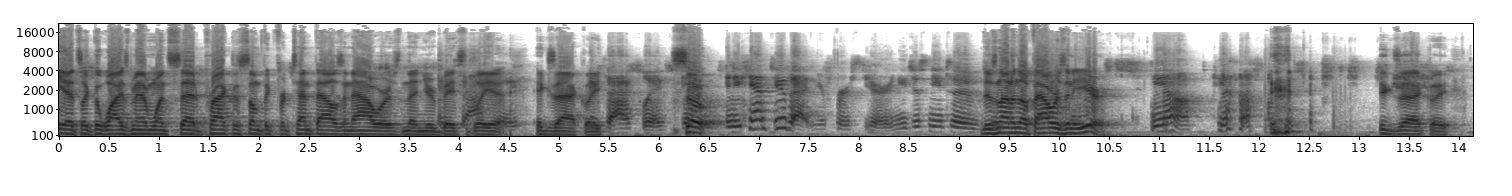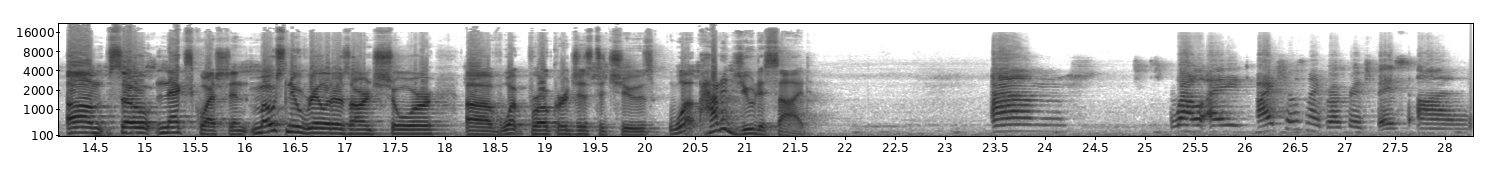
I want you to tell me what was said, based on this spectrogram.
Yeah, it's like the wise man once said, practice something for 10,000 hours and then you're basically exactly. it. Exactly. Exactly. So, and you can't do that in your first year and you just need to There's not enough hours in a year. No. No. exactly. Um, so next question. Most new realtors aren't sure of what brokerages to choose. What? How did you decide? Um. Well, I I chose my brokerage based on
